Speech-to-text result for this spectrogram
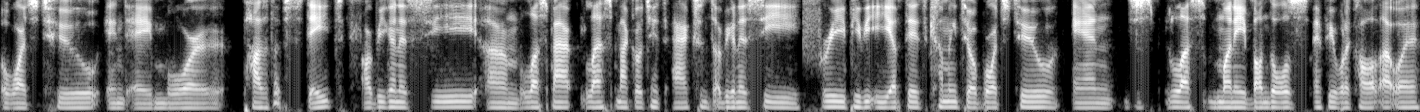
overwatch 2 in a more positive state? Are we going to see um, less ma- less microtransactions? Are we going to see free PVE updates coming to Overwatch 2 and just less money bundles, if you want to call it that way?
